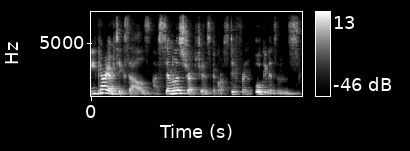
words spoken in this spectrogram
Eukaryotic cells have similar structures across different organisms,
